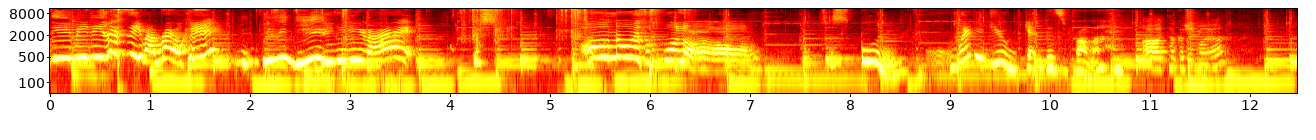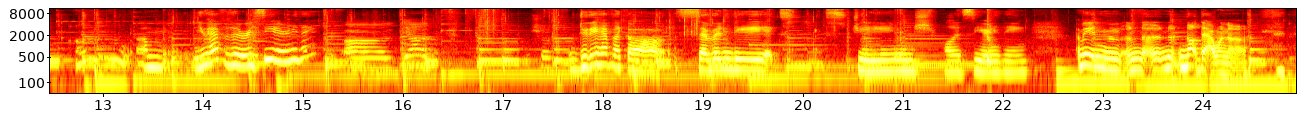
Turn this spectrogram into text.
DVD. Let's see if I'm right, okay? DVD. DVD, right? It's Oh no, it's a spoon. Oh. It's a spoon. Where did you get this from? ah? Uh, Takashimaya? Oh, um, you have the receipt or anything? Uh, yeah. Sure. Do they have like a seven day ex- exchange policy or anything? I mean, n- n- not that I wanna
